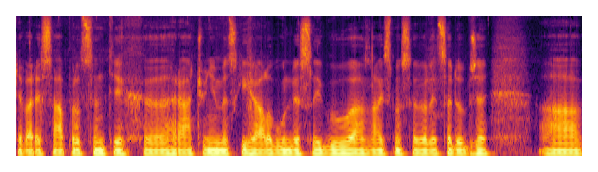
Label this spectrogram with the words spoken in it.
90% těch eh, hráčů německých hrálo Bundesligu a znali jsme se velice dobře. A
